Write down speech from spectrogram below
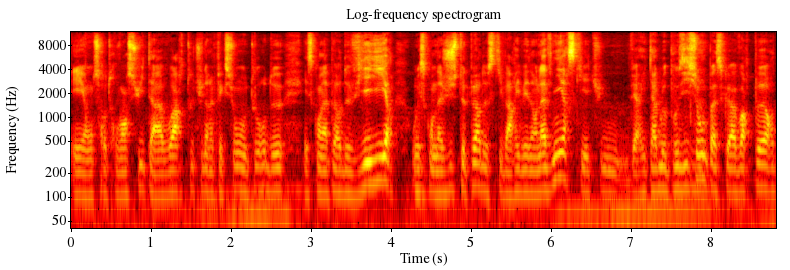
Et on se retrouve ensuite à avoir toute une réflexion autour de est-ce qu'on a peur de vieillir ou est-ce qu'on a juste peur de ce qui va arriver dans l'avenir, ce qui est une véritable opposition, mm. parce qu'avoir peur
